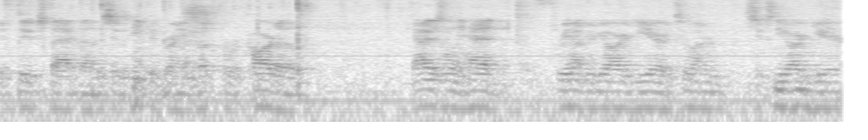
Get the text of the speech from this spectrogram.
if Duke's back, obviously what he could bring, but for Ricardo, guy who's only had three hundred yard year, two hundred sixty yard year,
